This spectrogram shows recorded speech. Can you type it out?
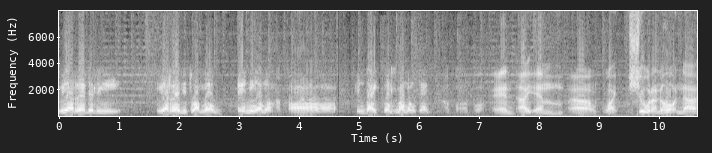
we are readily we are ready to amend any ano uh, indictment manong Ted. Opo, opo. And I am uh, quite sure ano ho, na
